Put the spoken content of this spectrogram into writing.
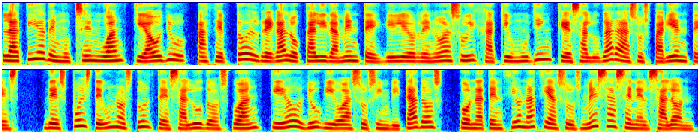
La tía de Muchen Wang, Qiaoyu, aceptó el regalo cálidamente y le ordenó a su hija Qiumujin que saludara a sus parientes. Después de unos dulces saludos, Wang Qiaoyu guió a sus invitados, con atención hacia sus mesas en el salón.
